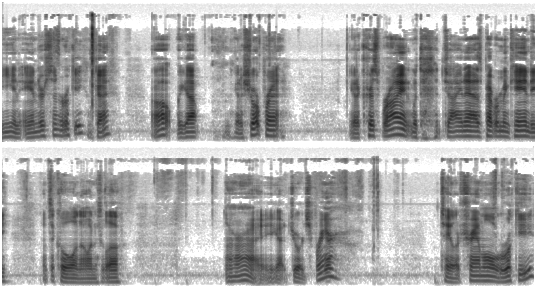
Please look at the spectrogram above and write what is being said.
Ian Anderson, rookie. Okay. Oh, we got we got a short print. Got a Kris Bryant with the giant ass peppermint candy. That's a cool one though in his glove. All right, you got George Springer, Taylor Trammell, rookie.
